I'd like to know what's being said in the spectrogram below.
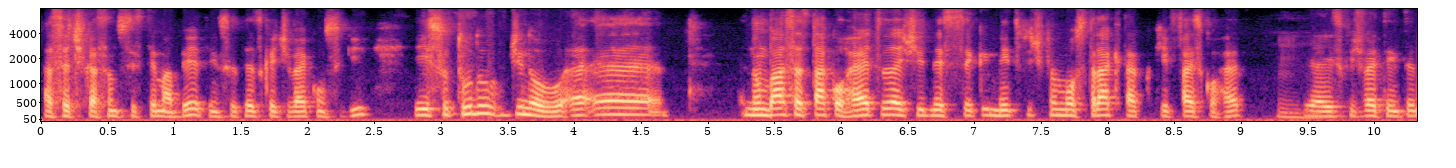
a certificação do sistema B, tenho certeza que a gente vai conseguir. E isso tudo, de novo, é, é não basta estar correto, a gente, nesse segmento a gente mostrar que, tá, que faz correto. Uhum. E é isso que a gente vai tentar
